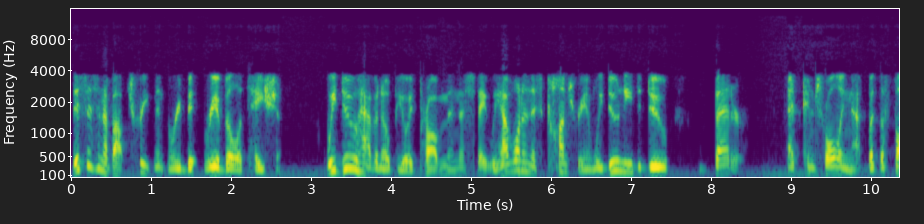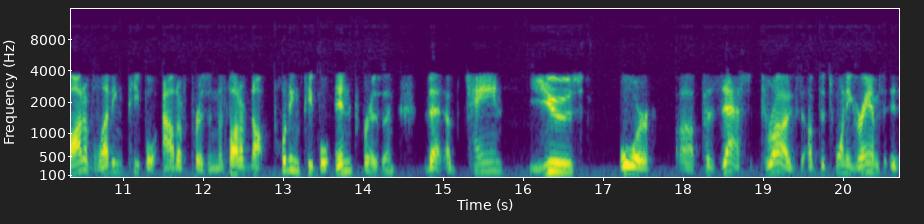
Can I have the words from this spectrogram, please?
this isn't about treatment and re- rehabilitation. We do have an opioid problem in this state. We have one in this country, and we do need to do better at controlling that. But the thought of letting people out of prison, the thought of not putting people in prison that obtain, use, or uh, possess drugs up to 20 grams is,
